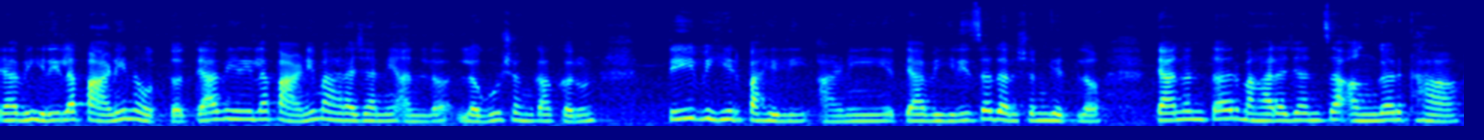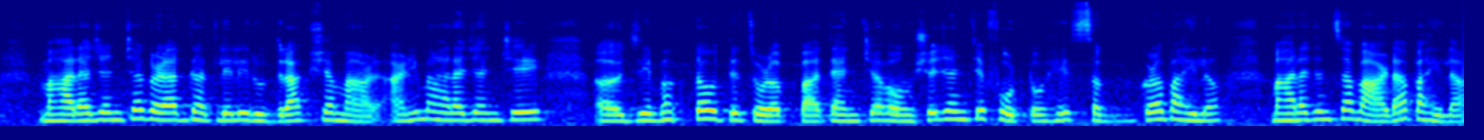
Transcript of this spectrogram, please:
त्या विहिरीला पाणी नव्हतं. त्या विहिरीला पाणी महाराजांनी आणलं लघुशंका करून. ती विहीर पाहिली आणि त्या विहिरीचं दर्शन घेतलं. त्यानंतर महाराजांचा अंगरखा महाराजांच्या गळ्यात घातलेली रुद्राक्ष माळ आणि महाराजांचे जे भक्त होते चोळप्पा त्यांच्या वंशजांचे फोटो हे सगळं पाहिलं. महाराजांचा वाडा पाहिला.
